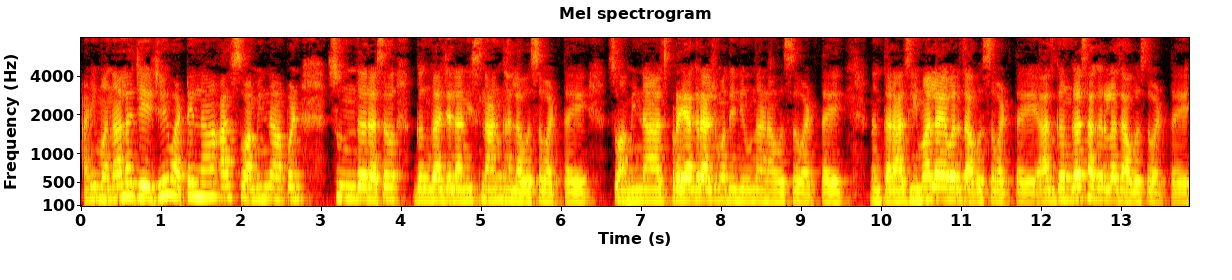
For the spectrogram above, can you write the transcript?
आणि मनाला जे जे वाटेल ना आज स्वामींना आपण सुंदर असं गंगाजलाने स्नान घालावंसं वाटतंय. स्वामींना आज प्रयागराजमध्ये नेऊन आणावंसं वाटतंय. नंतर आज हिमालयावर जावंसं वाटतंय. आज गंगासागरला जावंसं वाटतंय.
